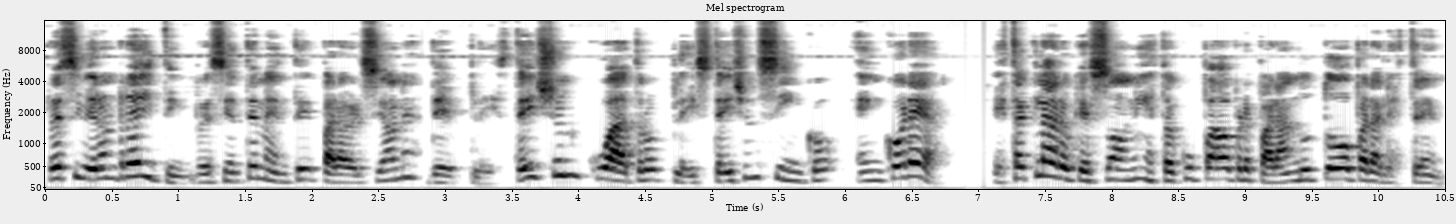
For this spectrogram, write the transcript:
recibieron rating recientemente para versiones de PlayStation 4, PlayStation 5 en Corea. Está claro que Sony está ocupado preparando todo para el estreno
